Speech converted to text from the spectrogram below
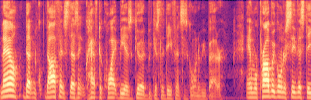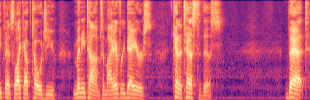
Now, doesn't the offense doesn't have to quite be as good because the defense is going to be better. And we're probably going to see this defense, like I've told you many times, and my everydayers can attest to this, that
